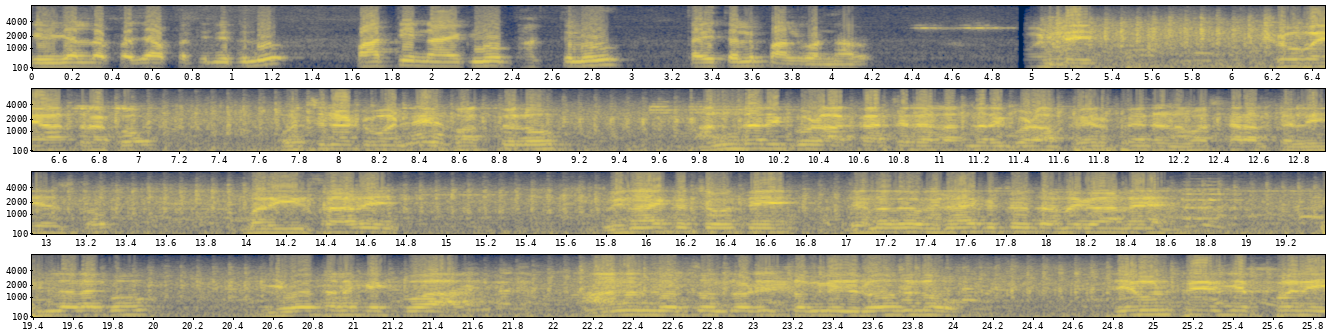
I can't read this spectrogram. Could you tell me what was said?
డివిజన్ల ప్రజాప్రతినిధులు పార్టీ నాయకులు భక్తులు తదితరులు పాల్గొన్నారు. శోభయాత్రకు వచ్చినటువంటి భక్తులు అందరికి కూడా అక్క చెల్లెలందరికీ కూడా పేరు పేరు నమస్కారాలు తెలియజేస్తూ మరి ఈసారి వినాయక చవితి జనరల్గా వినాయక చవితి అనగానే పిల్లలకు యువతలకు ఎక్కువ ఆనందోత్సవంతో తొమ్మిది రోజులు దేవుని పేరు చెప్పుకొని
